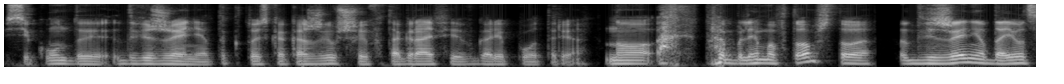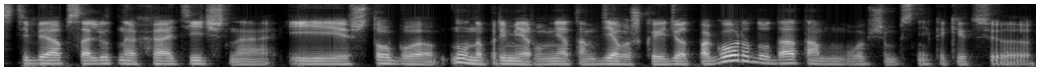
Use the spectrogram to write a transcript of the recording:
секунды движения, так, то есть как ожившие фотографии в Гарри Поттере. Но проблема в том, что движение дается тебе абсолютно хаотично, и чтобы, ну, например, у меня там девушка идет по городу, да, там, в общем, с ней какие-то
